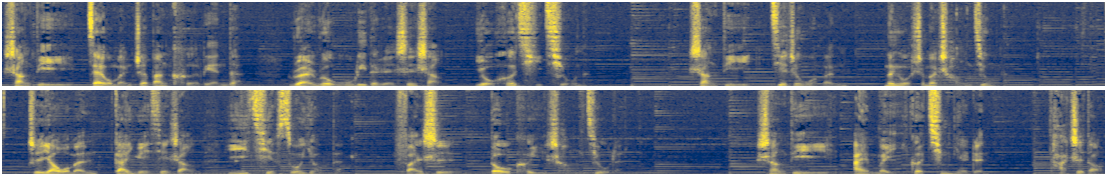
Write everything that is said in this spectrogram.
上帝在我们这般可怜的、软弱无力的人身上有何祈求呢？上帝借着我们能有什么成就呢？只要我们甘愿献上一切所有的，凡事都可以成就了。上帝爱每一个青年人，他知道。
